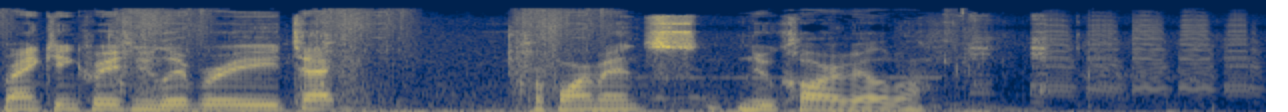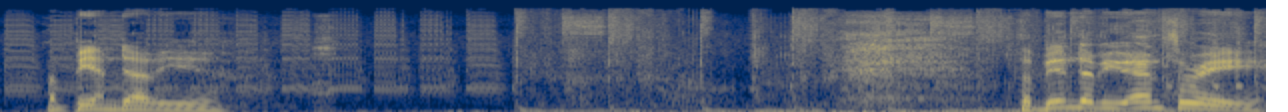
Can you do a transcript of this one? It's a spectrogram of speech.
Rank increase, new livery, tech, performance, new car available. A BMW. The BMW M3.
